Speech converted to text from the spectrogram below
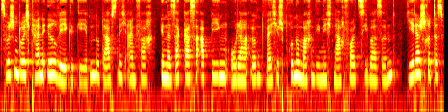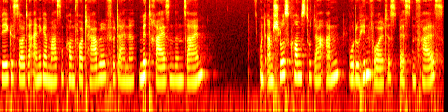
zwischendurch keine Irrwege geben. Du darfst nicht einfach in eine Sackgasse abbiegen oder irgendwelche Sprünge machen, die nicht nachvollziehbar sind. Jeder Schritt des Weges sollte einigermaßen komfortabel für deine Mitreisenden sein. Und am Schluss kommst du da an, wo du hin wolltest, bestenfalls,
